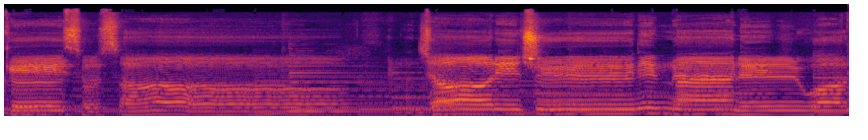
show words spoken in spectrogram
이끄소서 간절히 주님만을 원합니다.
